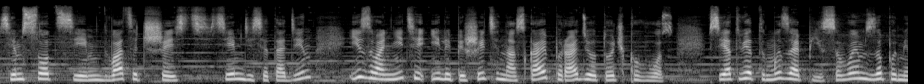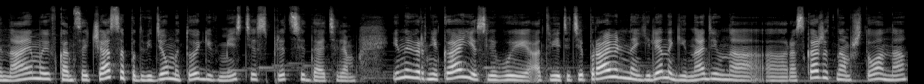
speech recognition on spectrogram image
707 26 71 и звоните или пишите на skype radio.voz. Все ответы мы записываем, запоминаем и в конце часа подведем итоги вместе с председателем. И наверняка, если вы ответите правильно, Елена Геннадьевна э, расскажет нам, что она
